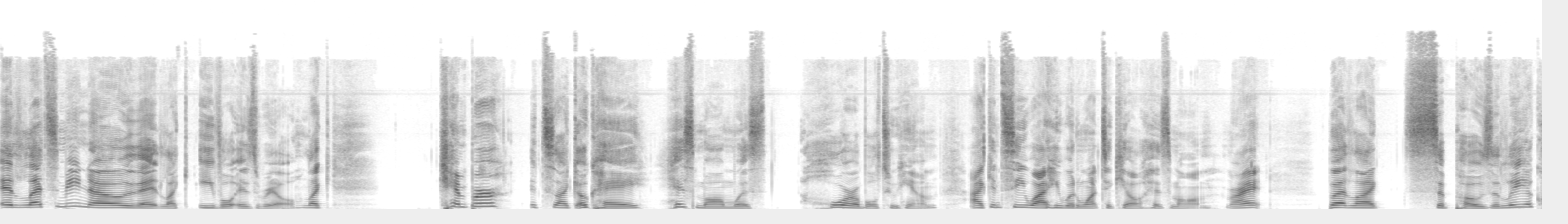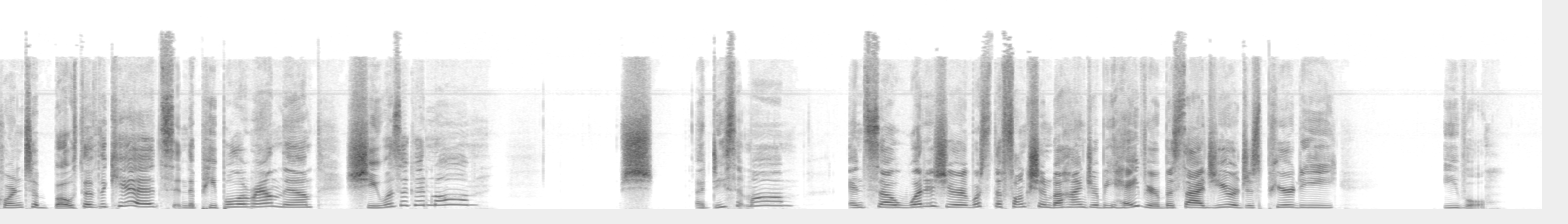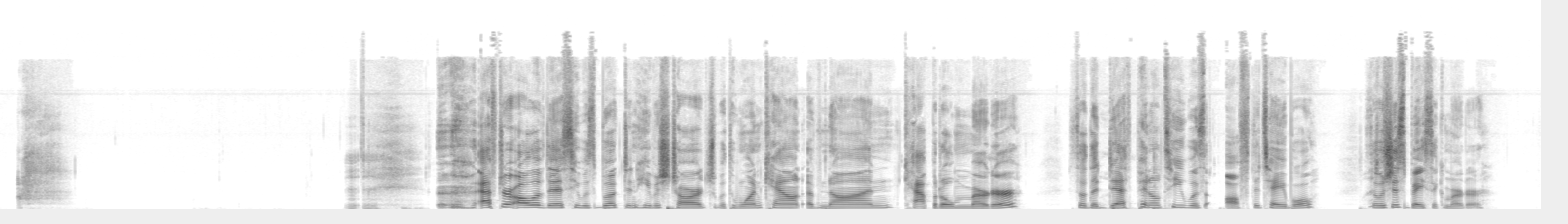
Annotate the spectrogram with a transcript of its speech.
it lets me know that like evil is real. Like Kemper, it's like okay, his mom was horrible to him. I can see why he would want to kill his mom, right? But like supposedly according to both of the kids and the people around them, she was a good mom. Sh- a decent mom. And so what is your what's the function behind your behavior besides you're just purely evil? After all of this, he was booked and he was charged with one count of non capital murder. So the death penalty was off the table. So it was just basic murder.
